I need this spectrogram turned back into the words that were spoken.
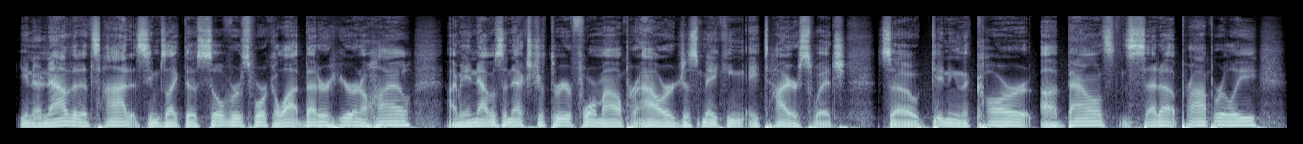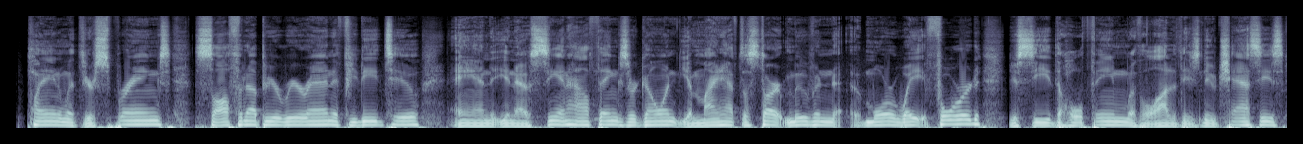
you know, now that it's hot, it seems like those silvers work a lot better here in Ohio. I mean, that was an extra three or four mile per hour just making a tire switch. So getting the car uh, balanced and set up properly, playing with your springs, soften up your rear end if you need to, and you know, seeing how things are going. You might have to start moving more weight forward. You see the whole theme with a lot of these new chassis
